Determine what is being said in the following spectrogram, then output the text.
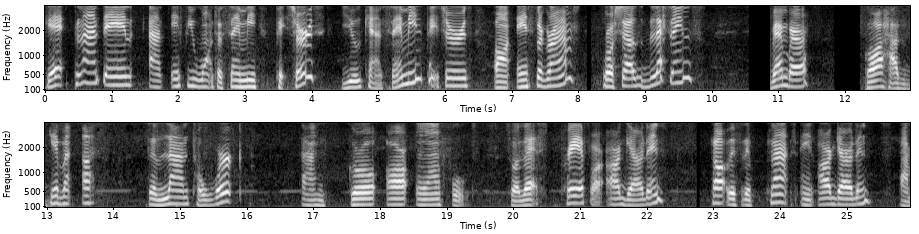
get planting. And if you want to send me pictures, you can send me pictures on Instagram. Rochelle's Blessings. Remember, God has given us the land to work and grow our own food. So let's pray for our garden, talk with the plants in our garden, and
